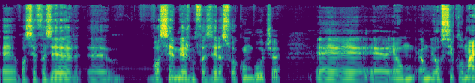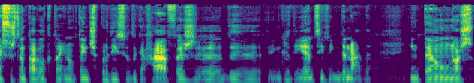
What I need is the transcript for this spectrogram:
uh, você fazer, você mesmo fazer a sua kombucha é, é, é, o, é, o, é, o, ciclo mais sustentável que tem. Não tem desperdício de garrafas, eh, de ingredientes, enfim, de nada. Então nós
